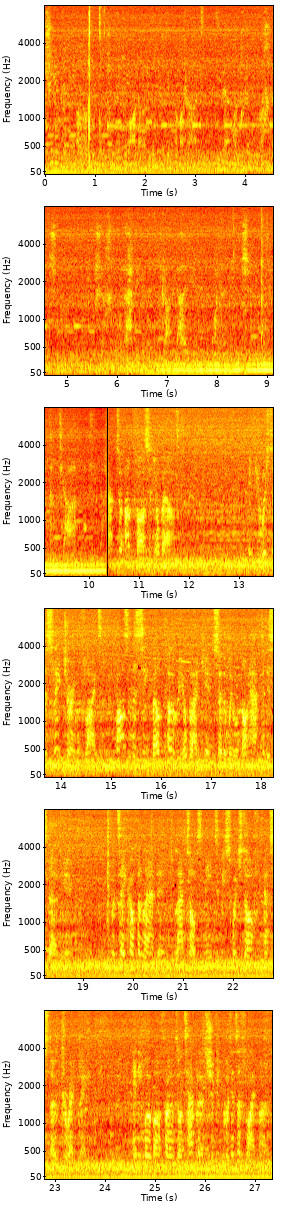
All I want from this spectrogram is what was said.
تشيرك الإدارة الموجودة على أرضية الممرات إلى أقرب مخرج تشغل أحذية الكعب العالي وتنتج unfasten your belt. If you wish to sleep during the flight, fasten the seatbelt over your blanket so that we will not have to disturb you. For takeoff and landing, laptops need to be switched off and stowed correctly. Any mobile phones or tablets should be put into flight mode.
